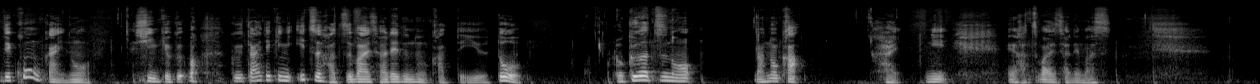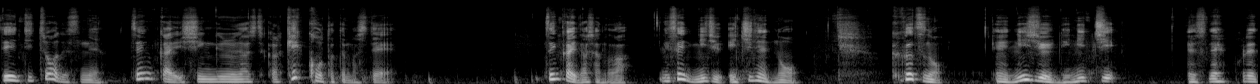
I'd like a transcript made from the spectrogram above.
で、今回の新曲、ま、具体的にいつ発売されるのかっていうと、6月の7日、はい、に、え発売されます。で、実はですね、前回シングル出してから結構経ってまして、前回出したのが2021年の9月の22日ですね。これ、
